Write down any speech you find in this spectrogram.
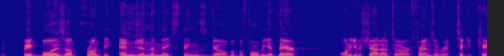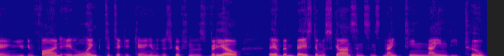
the big boys up front, the engine that makes things go. But before we get there, I want to give a shout out to our friends over at Ticket King. You can find a link to Ticket King in the description of this video. They have been based in Wisconsin since 1992.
